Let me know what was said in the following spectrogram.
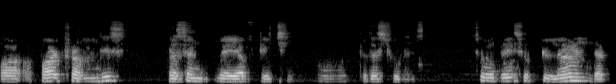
apart from this present way of teaching to the students. So they should learn that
